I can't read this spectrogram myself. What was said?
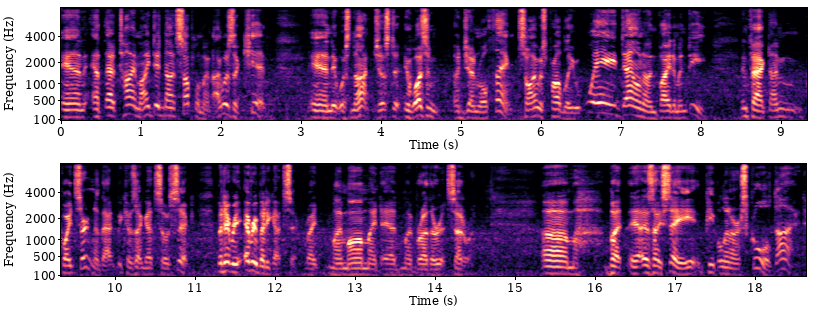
And at that time, I did not supplement. I was a kid and it was not just a, it wasn't a general thing so i was probably way down on vitamin d in fact i'm quite certain of that because i got so sick. But every everybody got sick right? My mom my dad my brother etc um, but as i say people in our school died.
